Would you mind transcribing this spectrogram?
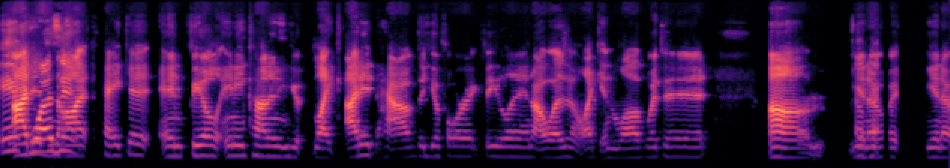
It I did wasn't, not take it and feel any kind of like I didn't have the euphoric feeling. I wasn't like in love with it. Um, you okay. know, it, you know,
